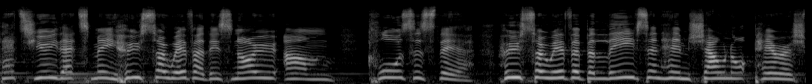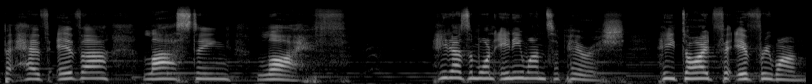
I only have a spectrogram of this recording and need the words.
that's you, that's me, whosoever, there's no um, clauses there, whosoever believes in him shall not perish but have everlasting life. He doesn't want anyone to perish, He died for everyone.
